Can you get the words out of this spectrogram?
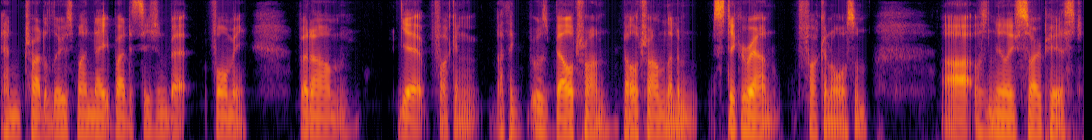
and tried to lose my Nate by decision bet for me, but um yeah, fucking I think it was Beltran. Beltran let him stick around. Fucking awesome. Uh, I was nearly so pissed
